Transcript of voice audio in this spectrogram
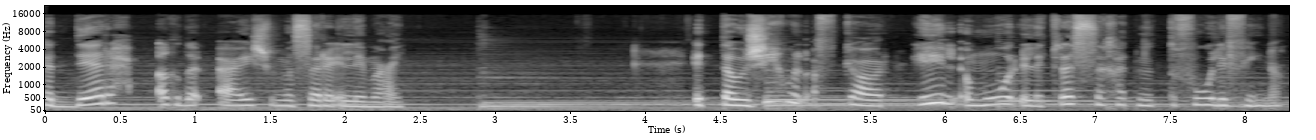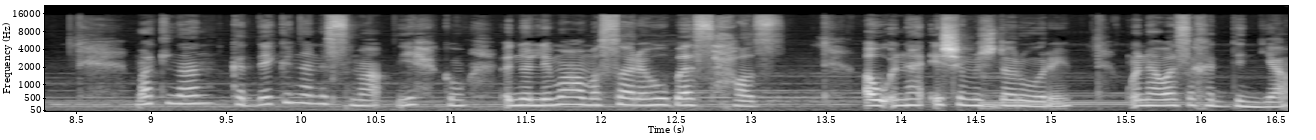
قد رح أقدر أعيش بالمسار اللي معي. التوجيه والأفكار هي الأمور اللي ترسخت من الطفولة فينا. مثلا قد كنا نسمع يحكوا إنه اللي معه مصاري هو بس حظ أو إنها إشي مش ضروري وإنها وسخ الدنيا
